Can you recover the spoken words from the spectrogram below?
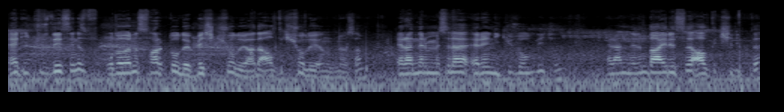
Eğer 200'deyseniz odalarınız farklı oluyor. 5 kişi oluyor ya da 6 kişi oluyor yanılmıyorsam. Erenlerin mesela Eren 200 olduğu için Erenlerin dairesi 6 kişilikti.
